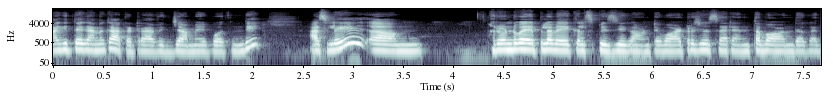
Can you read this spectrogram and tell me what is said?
ఆగితే కనుక అక్కడ ట్రాఫిక్ జామ్ అయిపోతుంది. అసలే రెండు వైపులా వెహికల్స్ బిజీగా ఉంటాయి. వాటర్ చూసారు ఎంత బాగుందో కదా!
